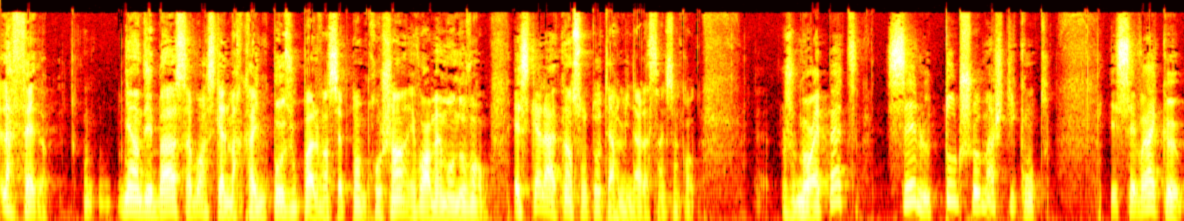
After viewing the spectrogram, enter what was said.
la Fed, il y a un débat à savoir est-ce qu'elle marquera une pause ou pas le 20 septembre prochain, et voire même en novembre. Est-ce qu'elle a atteint son taux terminal à 5,50 Je me répète, c'est le taux de chômage qui compte. Et c'est vrai que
